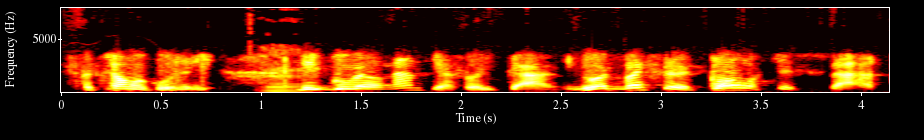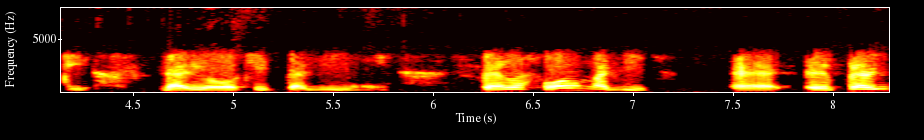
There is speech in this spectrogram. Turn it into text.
facciamo così, eh. dei governanti africani dovrebbero essere processati dai loro cittadini per la forma di eh, eh, per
